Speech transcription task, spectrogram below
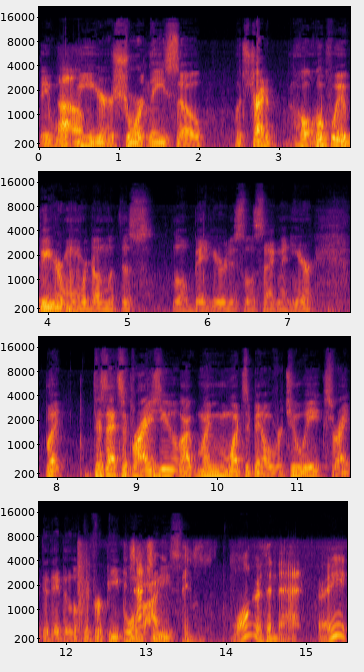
They will Uh-oh. be here shortly, so let's try to. Ho- hopefully, we'll be here when we're done with this little bit here, this little segment here. But does that surprise you? I, I mean, what's it been over two weeks, right? That they've been looking for people and bodies. longer than that, right?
